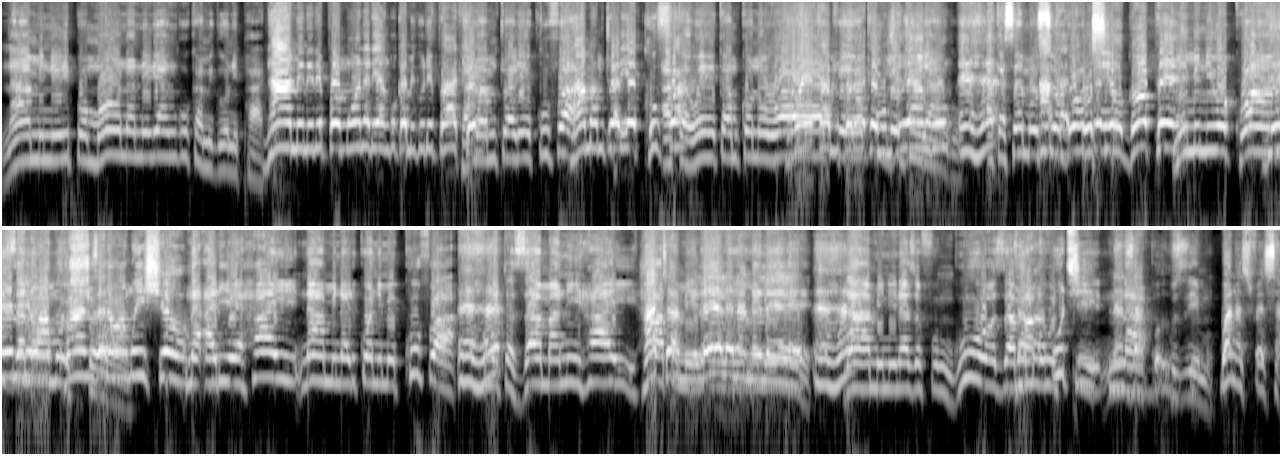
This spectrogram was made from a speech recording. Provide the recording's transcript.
nami nilipomwona nilianguka miguuni pake. Nami nilipomwona nilianguka miguuni pake. Kama mtu aliyekufa kama mtu aliyekufa akaweka mkono wake juu yangu, akasema usiogope. usiogope. mimi ni wa kwanza na wa wa na wa mwisho. Na aliye hai nami nalikuwa nimekufa. Natazama ni hai Hata milele na milele. Nami ninazo funguo za mauti na kuzimu. Bwana sifesa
